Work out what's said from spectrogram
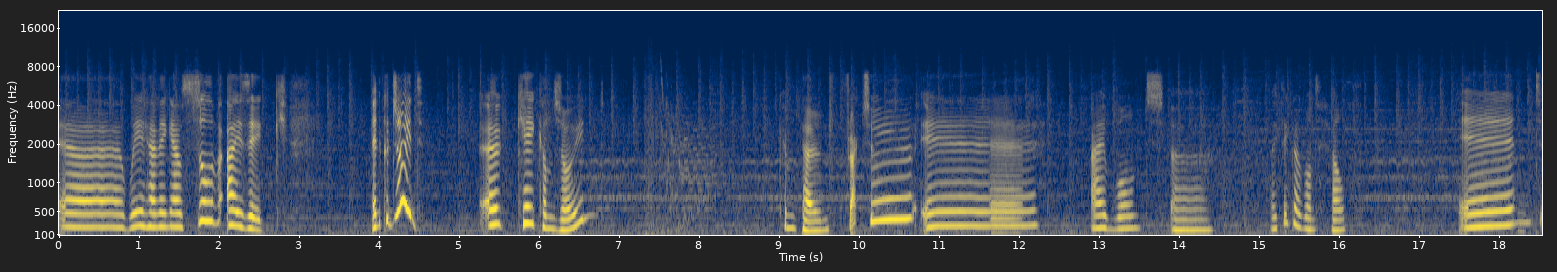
Uh, we're having our Soul of Isaac. And conjoined! Okay, conjoined. Compound fracture. Uh, I want... Uh, I think I want health. And...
